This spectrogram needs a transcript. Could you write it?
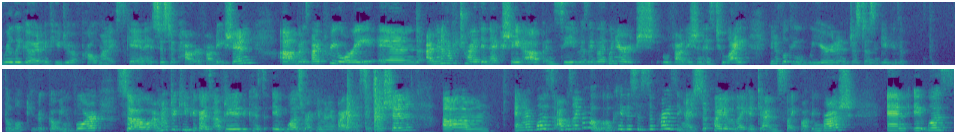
really good if you do have problematic skin. It's just a powder foundation. Um, but it's by Priori and I'm gonna have to try the next shade up and see because I feel like when your foundation is too light, you end up looking weird and it just doesn't give you the the look you're going for. So I'm gonna have to keep you guys updated because it was recommended by an esthetician. Um, and I was, I was like, oh, okay, this is surprising. I just applied it with like a dense like buffing brush and it was,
